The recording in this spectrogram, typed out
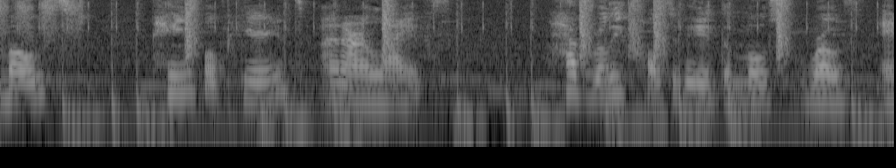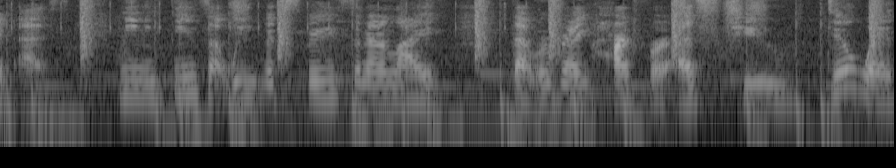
most painful periods in our lives have really cultivated the most growth in us, meaning things that we've experienced in our life that were very hard for us to deal with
